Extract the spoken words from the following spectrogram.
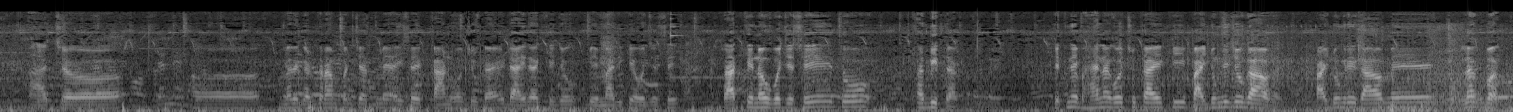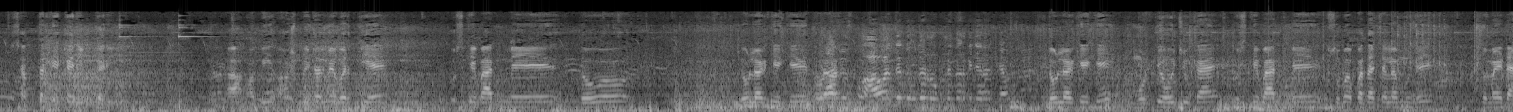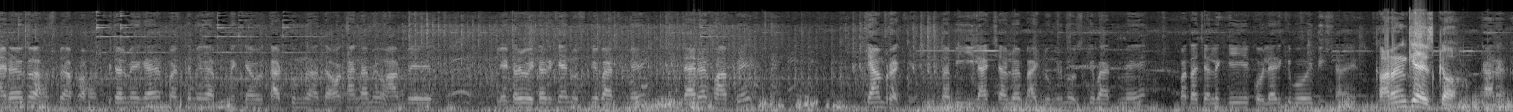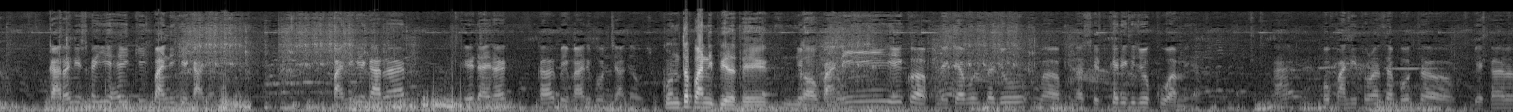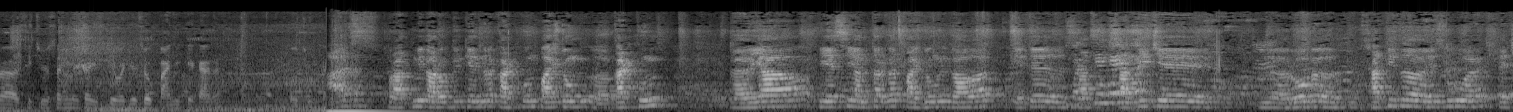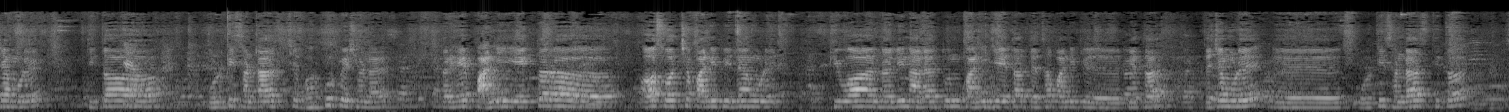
मेरे गढ़ग्राम पंचायत में ऐसे कांड हो चुका है, डायरिया की जो बीमारी की वजह से। रात के नौ बजे से तो अभी तक इतने भयानक हो चुका है कि पाईडुंगरी जो गाँव है पाईडुंगरी गाँव में लगभग सत्तर के करीब करीब अभी हॉस्पिटल में भर्ती है उसके बाद में दो दो लड़के के थोड़ा उसको आवाज़ दे तो उधर रोकने करके जरा दो लड़के के मृत्यु हो चुका है उसके बाद में सुबह पता चला मुझे तो मैं डायरेक्ट हॉस्पिटल में गया पढ़ते में गया अपने क्या कार्टून दवाखाना में वहाँ पे लेटर वेटर किया और उसके बाद में डायरेक्ट वहाँ पे कैंप रखे। तभी इलाज चालू है पाईडुंगरी में उसके बाद में पता चला कि कोयलर की वो दिशा है। कारण क्या है इसका? कारण कारण इसका ये है कि पानी के कारण। पानी के कारण ये डायरिया का बीमारी बहुत ज़्यादा हो चुका कोणतं पाणी पिरत आहे है गाव पानी एक अपने क्या बोलता जो अपना शेतकरी की जो कुआ में है हाँ, वो पानी थोड़ा सा बहुत बेकार सिचुएशन में था इसकी वजह से वो पानी के कारण हो चुका आज प्राथमिक आरोग्य केंद्र काटकुम पाचडोंग काटकुम या पी एस सी अंतर्गत पाचडोंगरी गावात येथे सा- साथीचे रोग साथीचं हे सुरू आहे. त्याच्यामुळे तिथं उलटी संडासचे भरपूर पेशंट आहेत. तर हे पाणी एकतर अस्वच्छ पाणी पिल्यामुळे किंवा नली नाल्यातून पाणी जे येतात त्याचं पाणी पे- पितात. त्याच्यामुळे उलटी संडास तिथं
